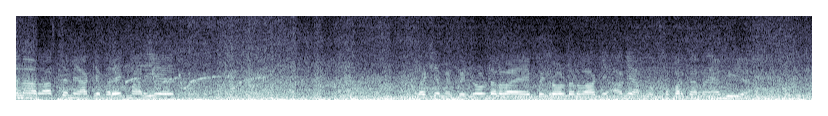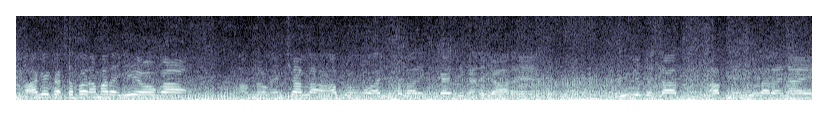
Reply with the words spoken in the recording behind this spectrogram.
ना, रास्ते में आके ब्रेक मारी है रक्षा में पेट्रोल डलवाए पेट्रोल डलवा के आगे हम लोग सफ़र कर रहे हैं अभी। है। आगे का सफ़र हमारा ये होगा, हम लोग इन आप लोगों को आज मज़ार कैद दिखाने जा रहे हैं। वीडियो के साथ आपने जुड़ा रहना है।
